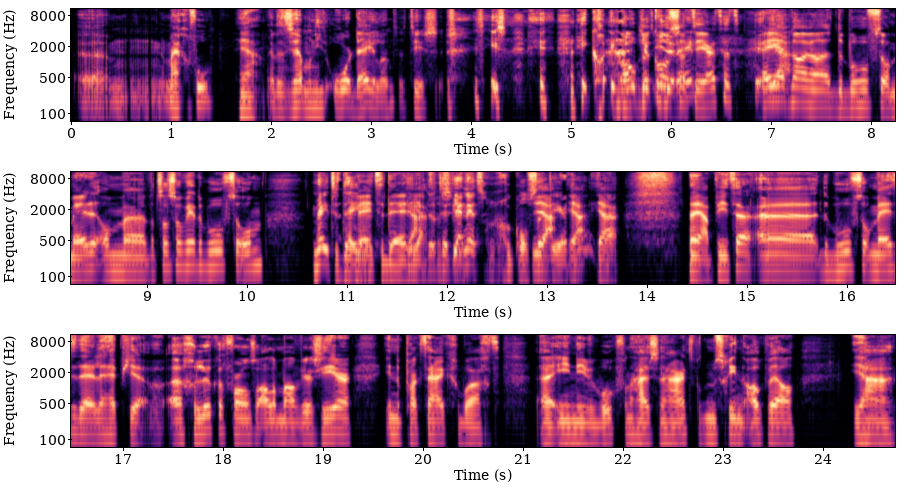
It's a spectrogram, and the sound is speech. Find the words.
ehm, mijn gevoel. Ja. En dat is helemaal niet oordelend. Het is, het is ik, ik hoop Je dat iedereen constateert het. En je Ja. hebt nou de behoefte om mede, om, wat was ook weer de behoefte om? Mee te delen. Mee te delen, ja, dat precies. heb jij net geconstateerd. Ja, hè? ja, ja. Nou ja, Pieter, eh, de behoefte om mee te delen heb je eh, gelukkig voor ons allemaal weer zeer in de praktijk gebracht eh, in je nieuwe boek van Huis en Haard. Wat misschien ook wel, ja,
